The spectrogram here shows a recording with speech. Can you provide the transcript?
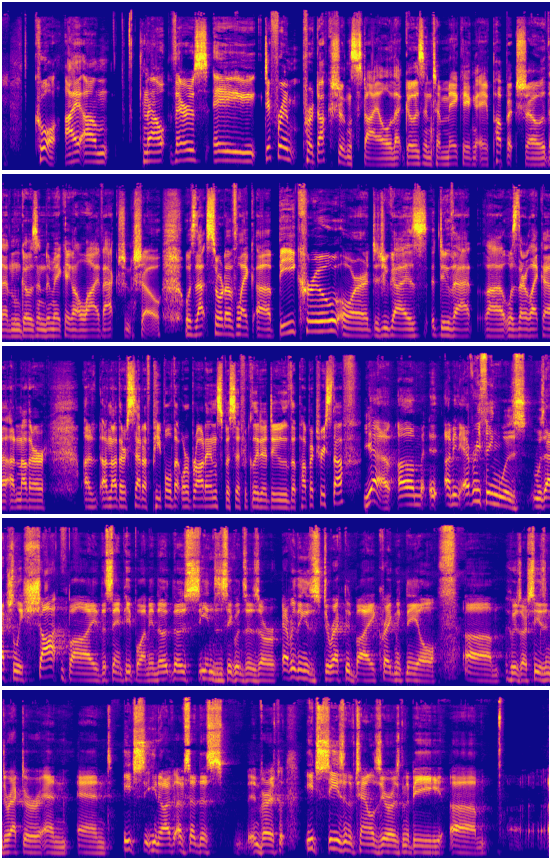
Cool. I um now, there's a different production style that goes into making a puppet show than goes into making a live action show. Was that sort of like a B crew, or did you guys do that? Uh, was there like a, another a, another set of people that were brought in specifically to do the puppetry stuff? Yeah, um, it, I mean, everything was was actually shot by the same people. I mean, th- those scenes and sequences are everything is directed by Craig Macneill. Um, um, who's our season director, and and each you know I've, I've said this in various each season of Channel Zero is going to be um,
